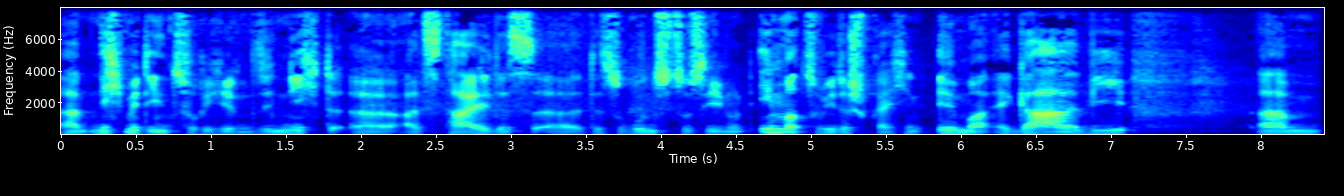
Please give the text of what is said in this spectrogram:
äh, nicht mit ihnen zu reden, sie nicht äh, als Teil des, äh, des Runds zu sehen und immer zu widersprechen, immer, egal wie ähm,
